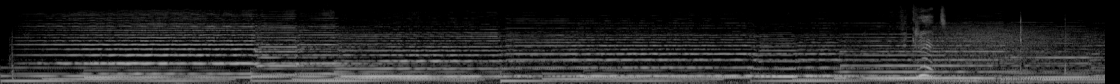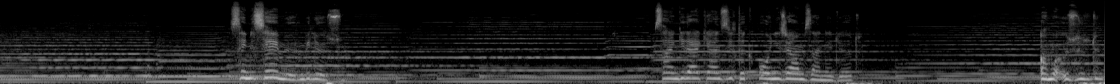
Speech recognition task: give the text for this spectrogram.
Fikret. Seni sevmiyorum biliyorsun. Sen giderken zil takıp oynayacağımı zannediyordum. Ama üzüldüm.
